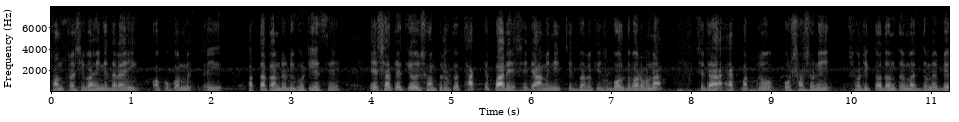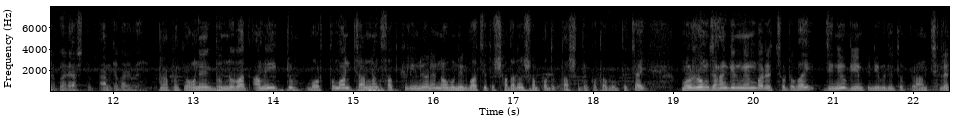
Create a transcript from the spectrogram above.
সন্ত্রাসী বাহিনী দ্বারা এই অপকর্মের এই হত্যাকাণ্ডটি ঘটিয়েছে। এর সাথে কেউ সম্পৃক্ত থাকতে পারে, সেটা আমি নিশ্চিতভাবে কিছু বলতে পারব না। সেটা একমাত্র প্রশাসনই সঠিক তদন্তের মাধ্যমে বের করে আসতে আনতে পারবে। আপনাকে অনেক ধন্যবাদ। আমি একটু বর্তমান চার নং সাতখালি ইউনিয়নের নবনির্বাচিত সাধারণ সম্পাদক তার সাথে কথা বলতে চাই। মরহুম জাহাঙ্গীর মেম্বারের ছোট ভাই যিনিও বিএনপি নিবেদিত প্রাণ ছিলেন।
